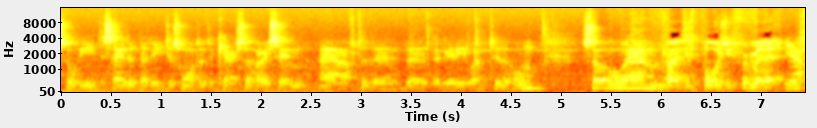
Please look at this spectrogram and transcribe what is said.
so he decided that he just wanted to cash the house in uh, after the, the, the lady went to the home. So, um, Can I just pause you for a minute? yeah.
